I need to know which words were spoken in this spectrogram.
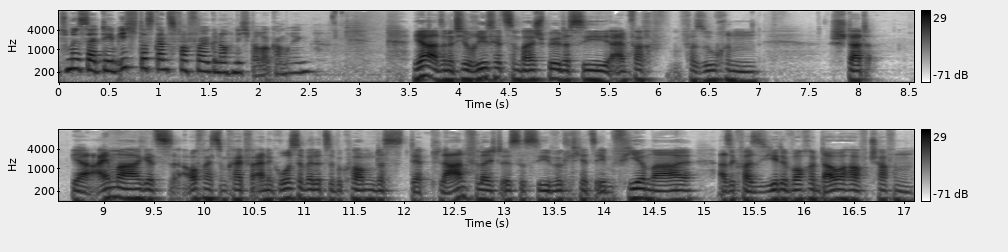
zumindest seitdem ich das Ganze verfolge, noch nicht bei Rock am Ring. Ja, also eine Theorie ist jetzt zum Beispiel, dass sie einfach versuchen, statt ja, einmal jetzt Aufmerksamkeit für eine große Welle zu bekommen, dass der Plan vielleicht ist, dass sie wirklich jetzt eben viermal, also quasi jede Woche dauerhaft schaffen,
